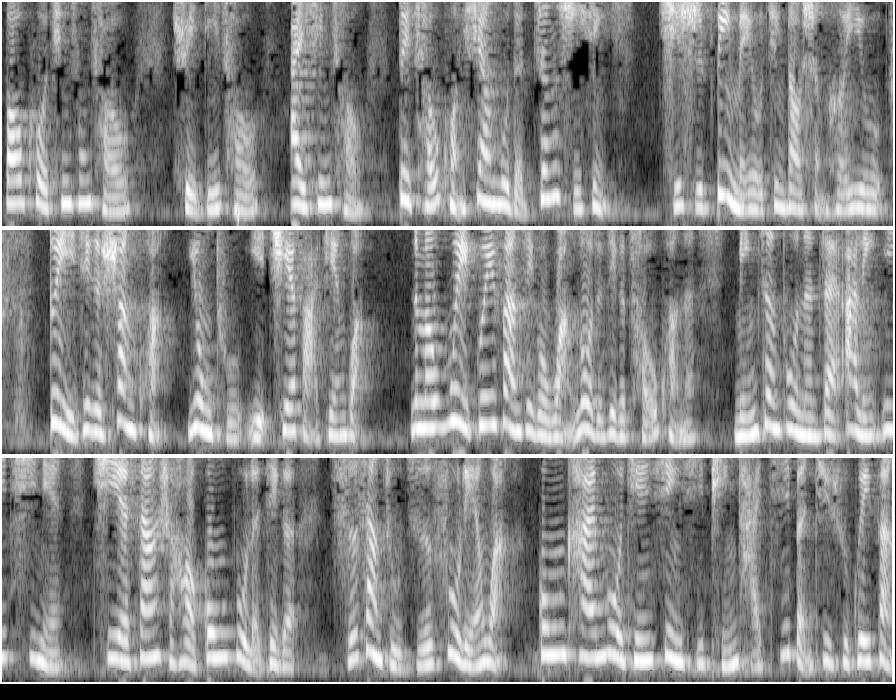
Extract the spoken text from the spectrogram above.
包括轻松筹。水滴筹、爱心筹对筹款项目的真实性，其实并没有尽到审核义务，对于这个善款用途也缺乏监管。那么，为规范这个网络的这个筹款呢，民政部呢在二零一七年七月三十号公布了这个《慈善组织互联网公开募捐信息平台基本技术规范》。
